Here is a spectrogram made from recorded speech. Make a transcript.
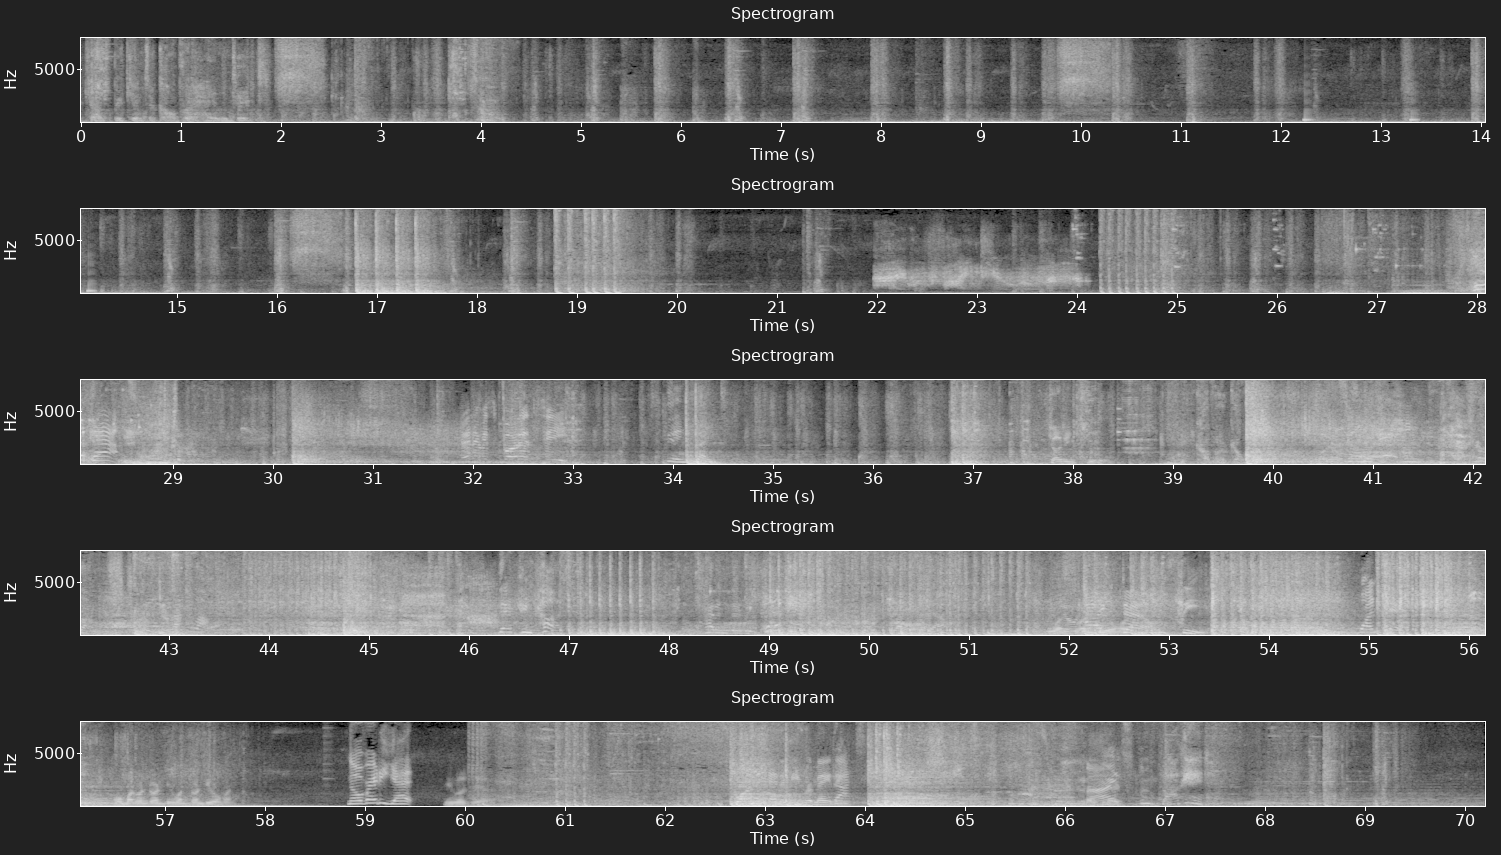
I can't begin to comprehend it. I will find you. Hawk out! Spotted C. Stealing sight. Cutting through. Cover going. They're concussed. Cutting the reach. Hawk out. 120 Omen. Down, C. One hit. Omen 120, 120 Omen. Not ready yet. He was there. Remaining. That's Nice. bugged.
